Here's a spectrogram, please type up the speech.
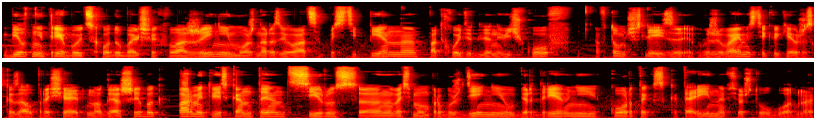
Билд не требует сходу больших вложений, можно развиваться постепенно, подходит для новичков, в том числе из-за выживаемости, как я уже сказал, прощает много ошибок. Фармит весь контент, Сирус э, на восьмом пробуждении, Убер Древний, Кортекс, Катарина, все что угодно.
